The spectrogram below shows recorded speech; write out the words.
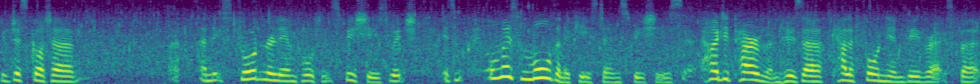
you've just got a, an extraordinarily important species which is almost more than a keystone species. Heidi Perryman, who's a Californian beaver expert,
